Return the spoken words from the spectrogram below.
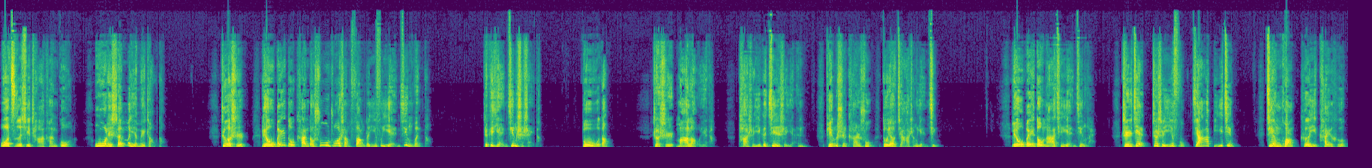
我仔细查看过了，屋里什么也没找到。”这时，柳北斗看到书桌上放着一副眼镜，问道：“这个眼镜是谁的？”杜武道：“这是马老爷的，他是一个近视眼，平时看书都要夹上眼镜。”柳北斗拿起眼镜来，只见这是一副夹鼻镜，镜框可以开合，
